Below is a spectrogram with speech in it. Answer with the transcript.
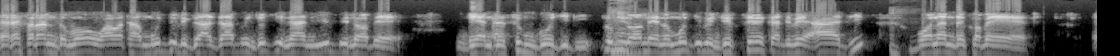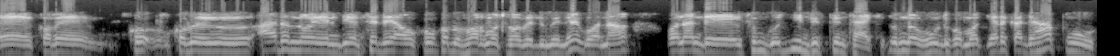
E référendum o wawata moƴƴude gaga ɓe joƴƴinani yuɓɓinoɓe mbiyen sumgoji ɗi. Ɗum noon ene moƴƴi ɓe dirtini kadi ɓe aadi. Mhm. Wonande koɓe eeyi koɓe koɓe aadanno en mbiyen cda o ko koɓe hormotooɓe ɗumen e wona wonande sumgoji ɗi dirtintaaki. Ɗum ɗon huunde ko moƴƴere kadi happu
